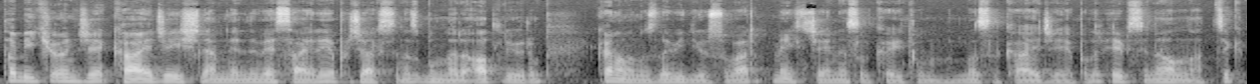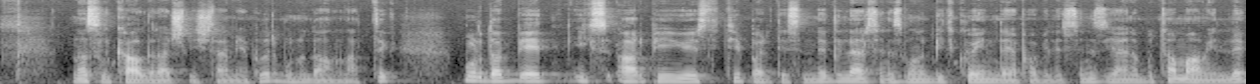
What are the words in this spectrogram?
Tabii ki önce KYC işlemlerini vesaire yapacaksınız. Bunları atlıyorum. Kanalımızda videosu var. MaxC'ye nasıl kayıt olunur, nasıl KYC yapılır hepsini anlattık. Nasıl kaldıraçlı işlem yapılır bunu da anlattık. Burada XRP USDT paritesinde dilerseniz bunu Bitcoin de yapabilirsiniz. Yani bu tamamıyla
